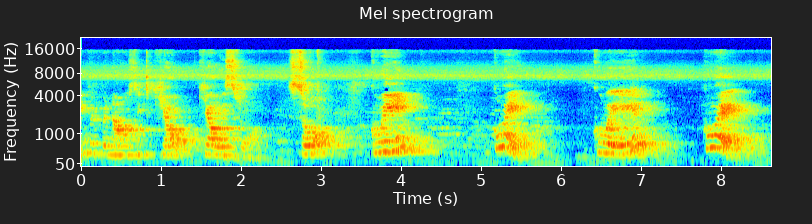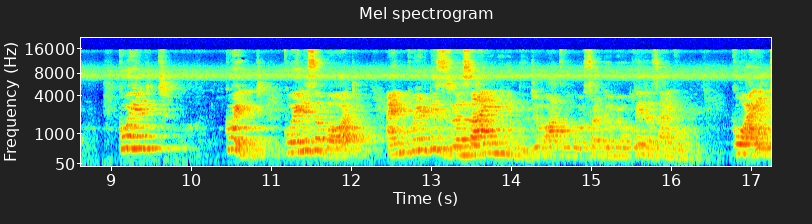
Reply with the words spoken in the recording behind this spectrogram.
people pronounce it Q. Q is wrong. So queen, queen, quail, quail, quilt, quilt. Quail is a bird and is razai in Hindi जो आप लोग सर्दियों में उठते हैं रजाई बोलते quite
